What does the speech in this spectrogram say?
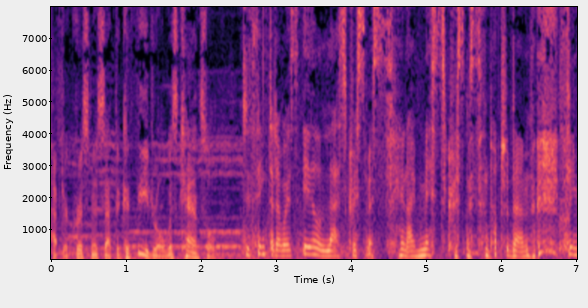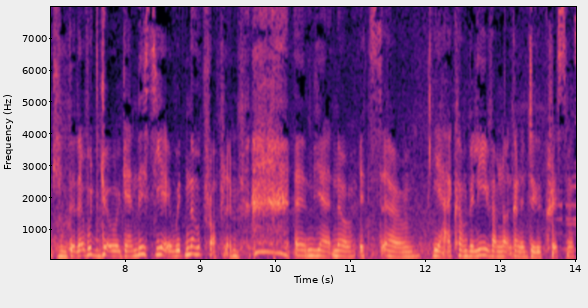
after Christmas at the cathedral was cancelled. To think that I was ill last Christmas and I missed Christmas at Notre Dame, thinking that I would go again this year with no problem. And yeah, no, it's, um, yeah, I can't believe I'm not going to do Christmas.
